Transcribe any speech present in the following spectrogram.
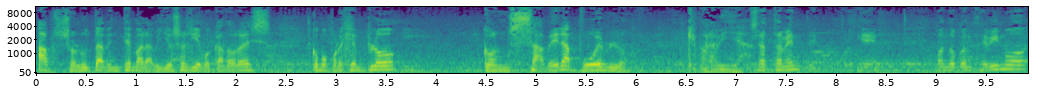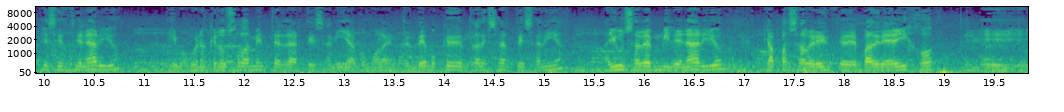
absolutamente maravillosos y evocadores, como por ejemplo con Saber a Pueblo. ¡Qué maravilla! Exactamente, porque cuando concebimos ese escenario, digo, bueno, es que no solamente es la artesanía como la entendemos, que detrás de esa artesanía hay un saber milenario que ha pasado herencia de padre a hijo, eh,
